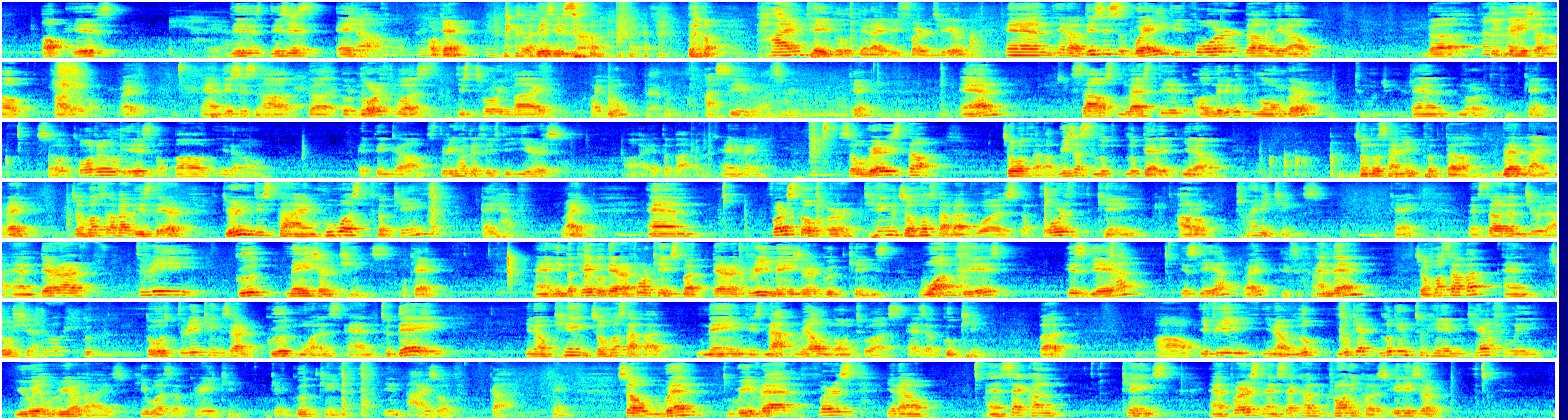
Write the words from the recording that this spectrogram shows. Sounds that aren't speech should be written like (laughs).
up is this. This is Ahab. Okay, so this is (laughs) the timetable that I refer to, and you know this is way before the you know the (laughs) invasion of Babylon, right? And this is uh, the the north was destroyed by by whom? Babylon. Assyria. Assyria. Okay, and south lasted a little bit longer than north. Okay, so total is about you know, I think um, 350 years uh, at the bottom. Anyway, so where is the Jehoshaphat? We just look, looked at it. You know, Jondosanim put the red line right. Jehoshaphat is there. During this time, who was the king? Ahab, right? And first of all, King Jehoshaphat was the fourth king out of 20 kings. Okay? In southern Judah. And there are three good major kings. Okay? And in the table there are four kings, but there are three major good kings. One is Hizkiah, Hizkiah, right? Hezekiah. And then Jehoshaphat and Joshua. Those three kings are good ones. And today, you know, King Jehoshaphat name is not well known to us as a good king. But uh, if we, you know, look look at look into him carefully, you will realize he was a great king. Okay, good king in eyes of God. Okay, so when we read first, you know, and second Kings and first and second Chronicles, it is a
